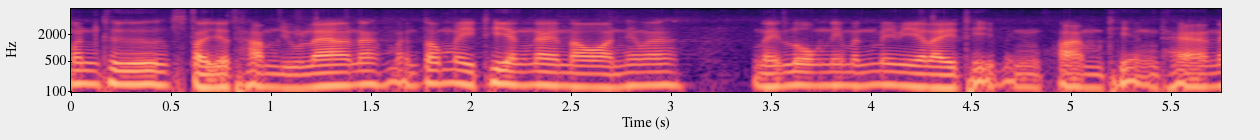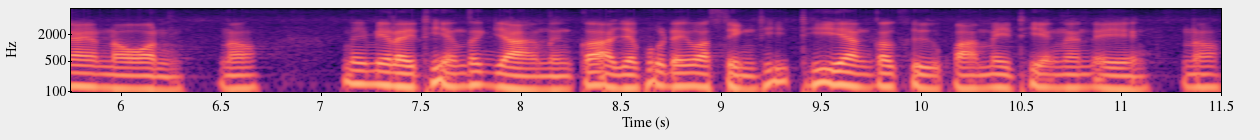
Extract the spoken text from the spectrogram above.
มันคือสัจธรรมอยู่แล้วนะมันต้องไม่เที่ยงแน่นอนใช่ไหมในโลกนี้มันไม่มีอะไรที่เป็นความเที่ยงแท้แน่นอนเนาะ ไม่มีอะไรเที่ยงสักอย่างหนึ่งก็อาจจะพูดได้ว่าสิ่งที่เที่ยงก็คือความไม่เที่ยงนั่นเองเนาะ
